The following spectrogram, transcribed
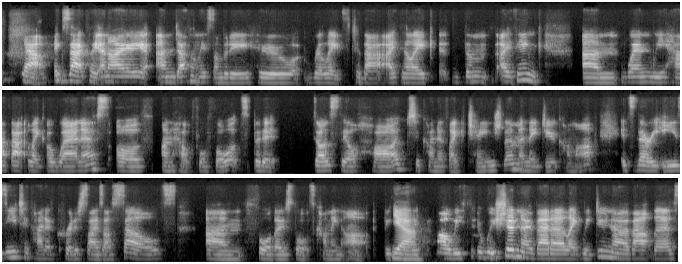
yeah, exactly. And I am definitely somebody who relates to that. I feel like the I think um, when we have that like awareness of unhelpful thoughts, but it does feel hard to kind of like change them and they do come up, it's very easy to kind of criticize ourselves um, for those thoughts coming up. Because, yeah. Oh, we we should know better. Like we do know about this,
